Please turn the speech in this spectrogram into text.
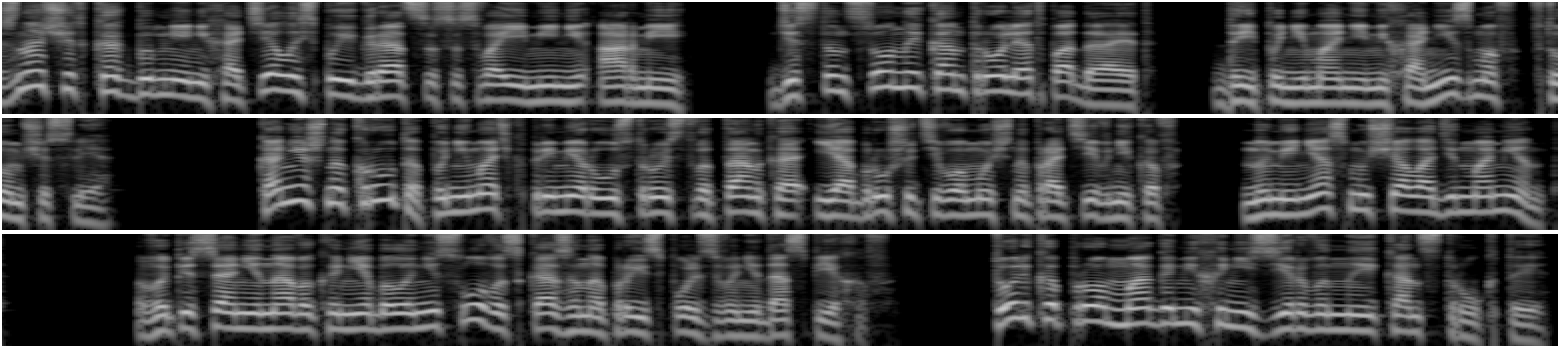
Значит, как бы мне не хотелось поиграться со своей мини-армией, дистанционный контроль отпадает, да и понимание механизмов в том числе. Конечно, круто понимать, к примеру, устройство танка и обрушить его мощь на противников, но меня смущал один момент. В описании навыка не было ни слова сказано про использование доспехов только про магомеханизированные конструкты.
